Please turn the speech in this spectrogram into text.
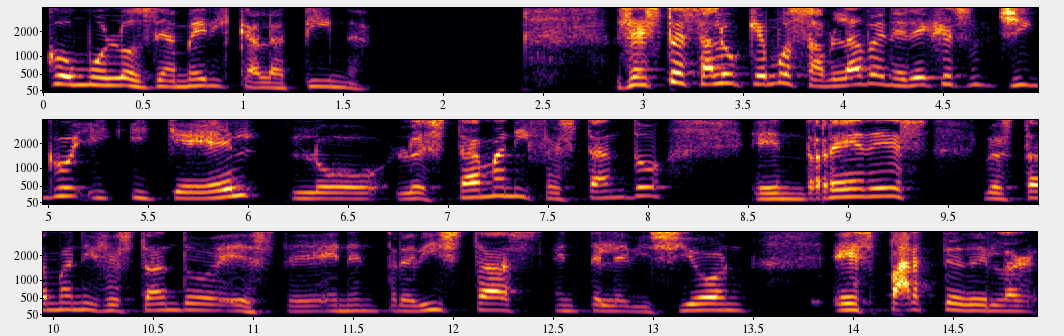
como los de América Latina. O sea, esto es algo que hemos hablado en herejes un chingo y, que él lo, lo está manifestando en redes, lo está manifestando este, en entrevistas, en televisión. Es parte de la,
